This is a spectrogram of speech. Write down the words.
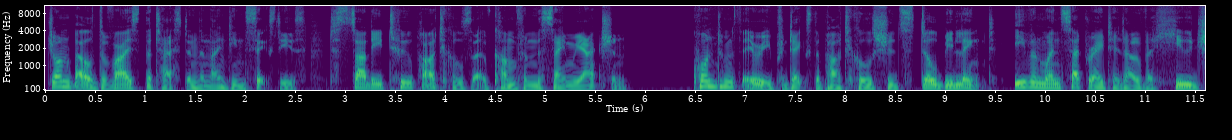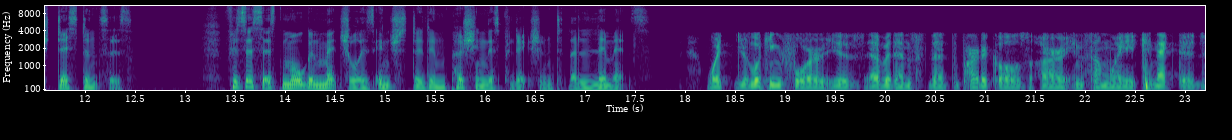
John Bell devised the test in the 1960s to study two particles that have come from the same reaction. Quantum theory predicts the particles should still be linked, even when separated over huge distances. Physicist Morgan Mitchell is interested in pushing this prediction to the limits. What you're looking for is evidence that the particles are in some way connected.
